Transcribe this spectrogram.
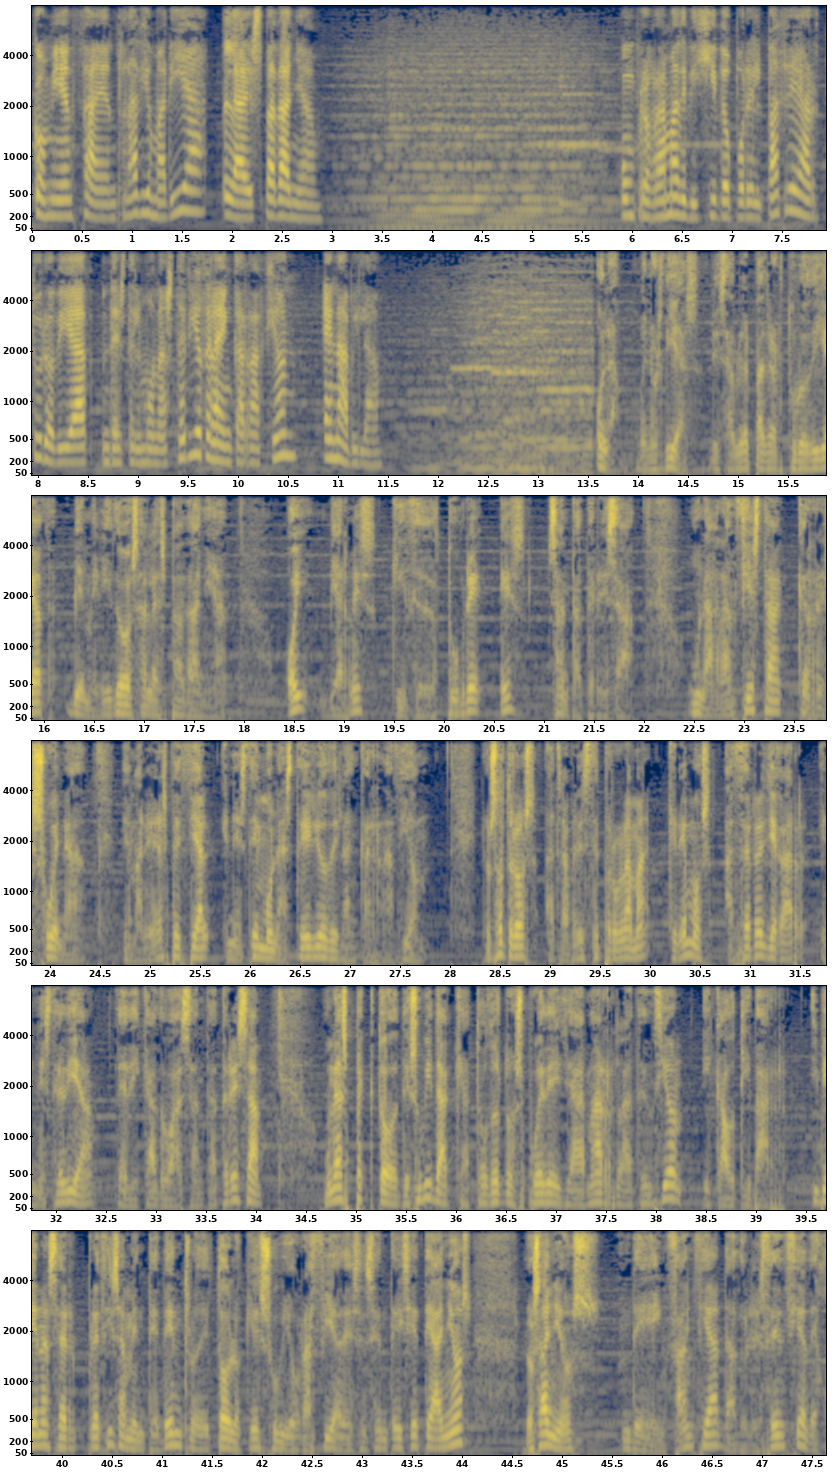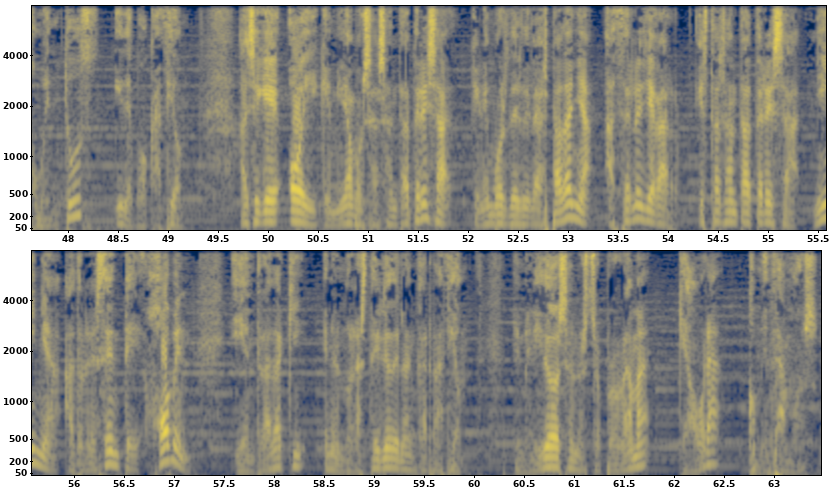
Comienza en Radio María La Espadaña. Un programa dirigido por el Padre Arturo Díaz desde el Monasterio de la Encarnación en Ávila. Hola, buenos días. Les habla el Padre Arturo Díaz. Bienvenidos a La Espadaña. Hoy, viernes 15 de octubre, es Santa Teresa, una gran fiesta que resuena de manera especial en este monasterio de la Encarnación. Nosotros, a través de este programa, queremos hacerles llegar en este día, dedicado a Santa Teresa, un aspecto de su vida que a todos nos puede llamar la atención y cautivar. Y viene a ser precisamente dentro de todo lo que es su biografía de 67 años, los años de infancia, de adolescencia, de juventud y de vocación. Así que hoy que miramos a Santa Teresa, queremos desde la espadaña hacerle llegar esta Santa Teresa, niña, adolescente, joven y entrada aquí en el Monasterio de la Encarnación. Bienvenidos a nuestro programa que ahora comenzamos.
